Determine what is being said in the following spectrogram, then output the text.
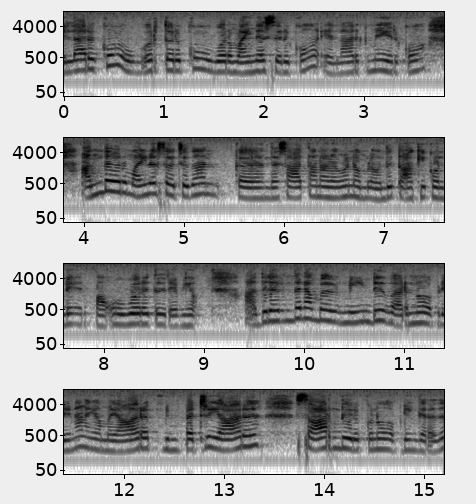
எல்லாருக்கும் ஒவ்வொருத்தருக்கும் ஒவ்வொரு மைனஸ் இருக்கும் எல்லாருக்குமே இருக்கும். அந்த ஒரு மைனஸ் வச்சு தான் க அந்த சாத்தானவன் நம்மளை வந்து தாக்கி கொண்டே இருப்பான் ஒவ்வொரு தடவையும். அதுலேருந்து நம்ம மீண்டு வரணும் அப்படின்னா நம்ம யாரை பின்பற்றி யாரை சார்ந்து இருக்கணும் அப்படிங்கிறத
